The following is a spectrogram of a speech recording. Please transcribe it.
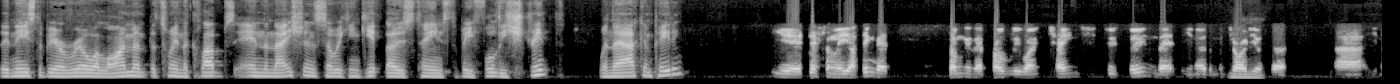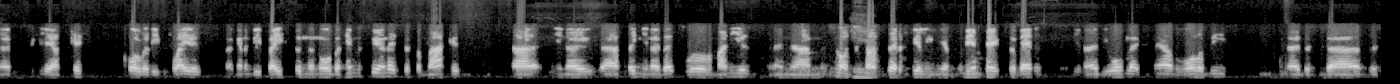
there needs to be a real alignment between the clubs and the nations so we can get those teams to be fully strength when they are competing? Yeah, definitely. I think that's something that probably won't change too soon. That you know the majority of the uh, you know particularly our test quality players are going to be based in the northern hemisphere, and that's just a market uh, you know, uh, thing. You know, that's where all the money is, and um, it's not just yeah. us that are feeling the, the impacts of that. It's, you know, the All Blacks now, the Wallabies. You know, this uh, this,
